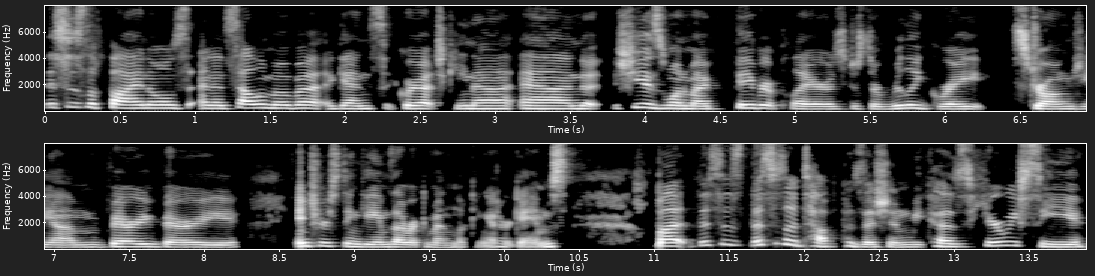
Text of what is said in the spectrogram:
This is the finals, and it's Salimova against Goryachkina, and she is one of my favorite players, just a really great, strong GM, very, very interesting games. I recommend looking at her games. But this is this is a tough position because here we see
